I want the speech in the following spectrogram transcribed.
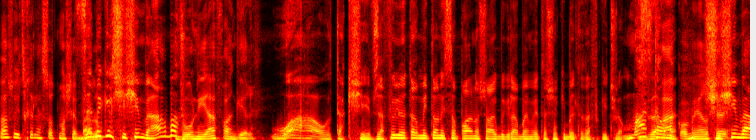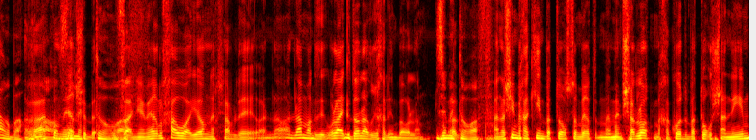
ואז הוא התחיל לעשות מה שבא זה לו. זה בגיל 64? והוא נהיה פרנגרי. וואו, תקשיב, זה אפילו יותר מטוני סופרנו שרק בגלל 49 קיבל את התפקיד שלו. מה אתה אומר? אומר 64. ש... רק וואו, אומר זה ש... מטורף. ואני אומר לך, הוא היום נחשב ל... לא, לא מגזים, אולי גדול האדריכלים בעולם. זה מטורף. אנשים מחכים בתור, זאת אומרת, הממשלות מחכות בתור שנים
